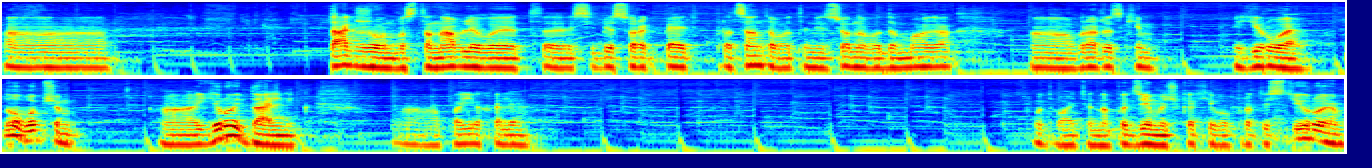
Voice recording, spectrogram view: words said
А, Также он восстанавливает э, себе 45% от нанесенного дамага а, вражеским героем. Ну, в общем, а, герой дальник. А, Поехали. Вот давайте на подземочках его протестируем.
